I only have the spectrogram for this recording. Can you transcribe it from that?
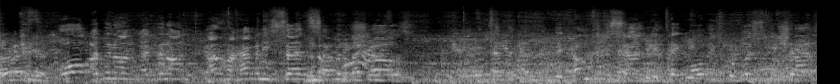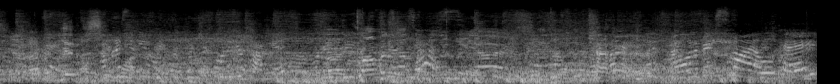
All oh, I've been on, I've been on, I don't know how many sets, how many shows, and they, they come to the set, they take all these publicity shots, and yet to see one. put your phone in your pocket. All right, promise? I want a big smile, okay?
